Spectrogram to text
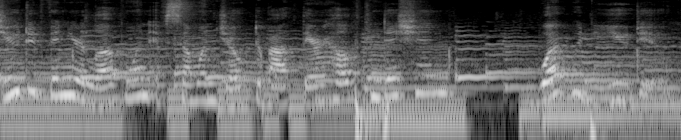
you defend your loved one if someone joked about their health condition? What would you do?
